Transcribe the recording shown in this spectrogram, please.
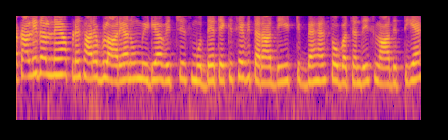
ਅਕਾਲੀ ਦਲ ਨੇ ਆਪਣੇ ਸਾਰੇ ਬੁਲਾਰਿਆਂ ਨੂੰ ਮੀਡੀਆ ਵਿੱਚ ਇਸ ਮੁੱਦੇ ਤੇ ਕਿਸੇ ਵੀ ਤਰ੍ਹਾਂ ਦੀ ਬਹਿਸ ਤੋਂ ਬਚਣ ਦੀ ਸਲਾਹ ਦਿੱਤੀ ਹੈ।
